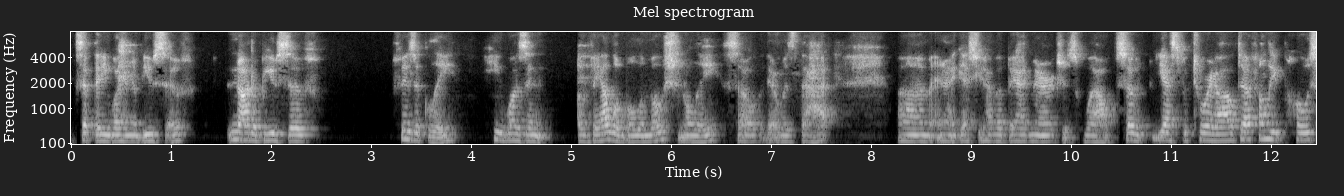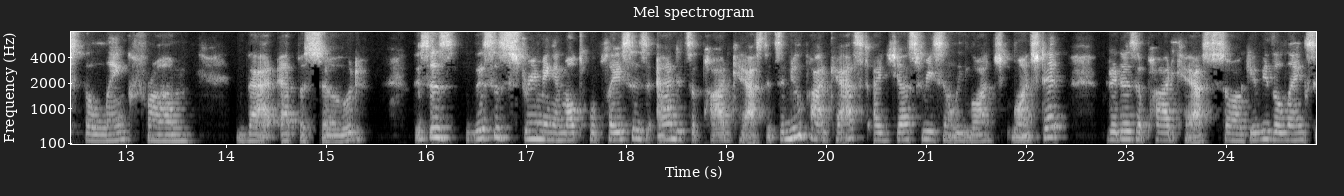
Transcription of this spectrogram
except that he wasn't abusive, not abusive physically. He wasn't available emotionally. So there was that. Um, and I guess you have a bad marriage as well. So, yes, Victoria, I'll definitely post the link from that episode this is this is streaming in multiple places and it's a podcast. It's a new podcast. I just recently launched launched it, but it is a podcast. So I'll give you the links.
